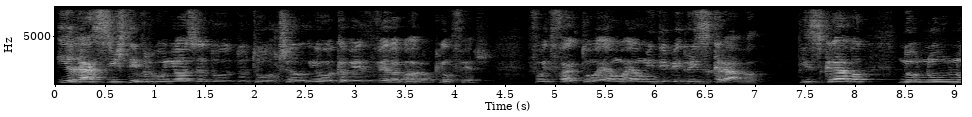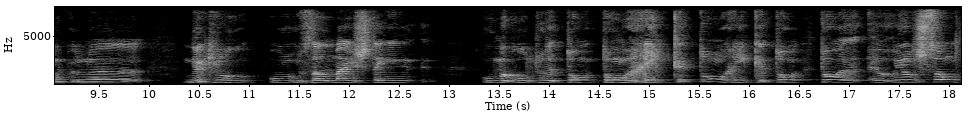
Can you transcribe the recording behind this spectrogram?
e racista e vergonhosa do, do Tuchel, eu acabei de ver agora o que ele fez. Foi de facto é um, é um indivíduo execrável. Execrável no, no, no, na, naquilo os alemães têm uma cultura tão, tão rica, tão rica, tão, tão, eles são,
